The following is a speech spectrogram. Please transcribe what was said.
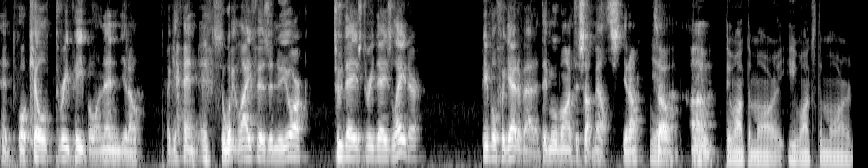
it, or kill three people, and then you know again, it's the way life is in New York. Two days, three days later, people forget about it. They move on to something else. You know. Yeah, so um, they, they want the more. He wants the more.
